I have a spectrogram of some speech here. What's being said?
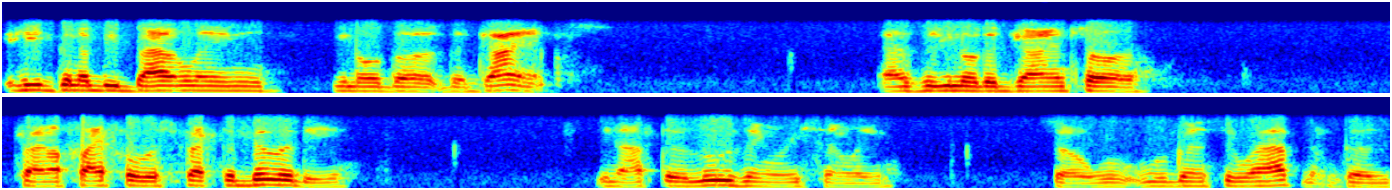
he's going to be battling, you know, the the Giants, as you know, the Giants are trying to fight for respectability, you know, after losing recently. So we're, we're going to see what happens because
